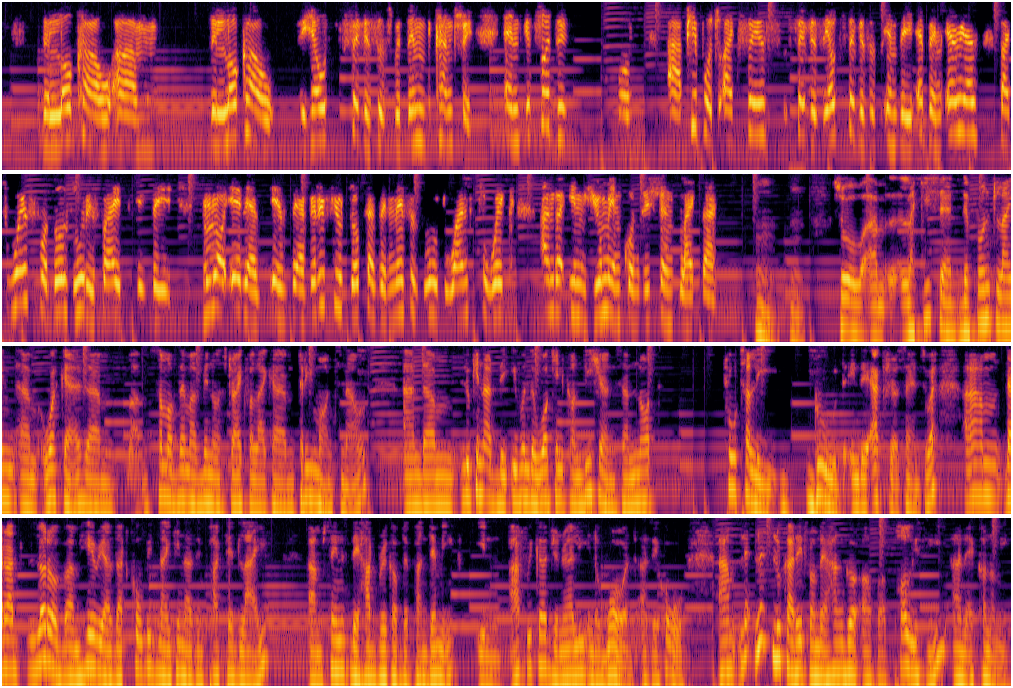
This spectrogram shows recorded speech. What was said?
the local um, the local health services within the country. And it's so difficult for uh, people to access service, health services in the urban areas, but worse for those who reside in the rural areas is there are very few doctors and nurses who would want to work under inhuman conditions like that. Mm-hmm. So, um, like you said, the frontline um, workers, um, um, some of them have been on strike for like um, three months now, and um, looking at the even the working conditions are not totally good in the actual sense. Well, um, there are a lot of um, areas that COVID 19 has impacted life um, since the outbreak of the pandemic in Africa, generally in the world as a whole. Um, let, us look at it from the angle of uh, policy and economy.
